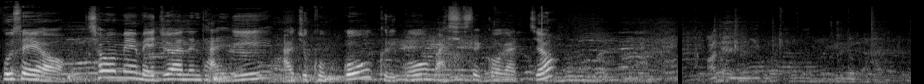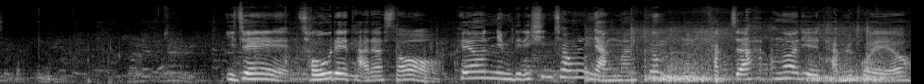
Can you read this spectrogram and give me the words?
보세요. 처음에 매주와는 달리 아주 곱고 그리고 맛있을 것 같죠? 이제 저울에 달아서 회원님들이 신청한 양만큼 각자 항아리에 담을 거예요.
